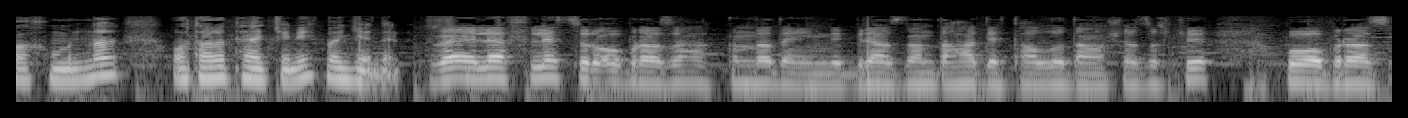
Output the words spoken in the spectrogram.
baxımından otağı tərk edib və gedir. Və elə Fletcher obrazı haqqında da indi birazdan daha detallı danışacağıq ki, bu obraz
